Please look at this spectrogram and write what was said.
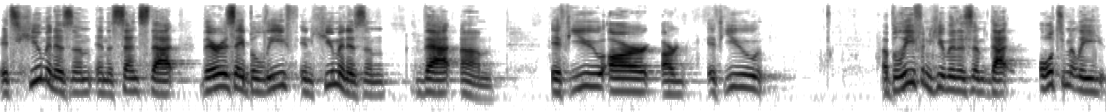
It's humanism in the sense that there is a belief in humanism that um, if you are, are, if you, a belief in humanism that ultimately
